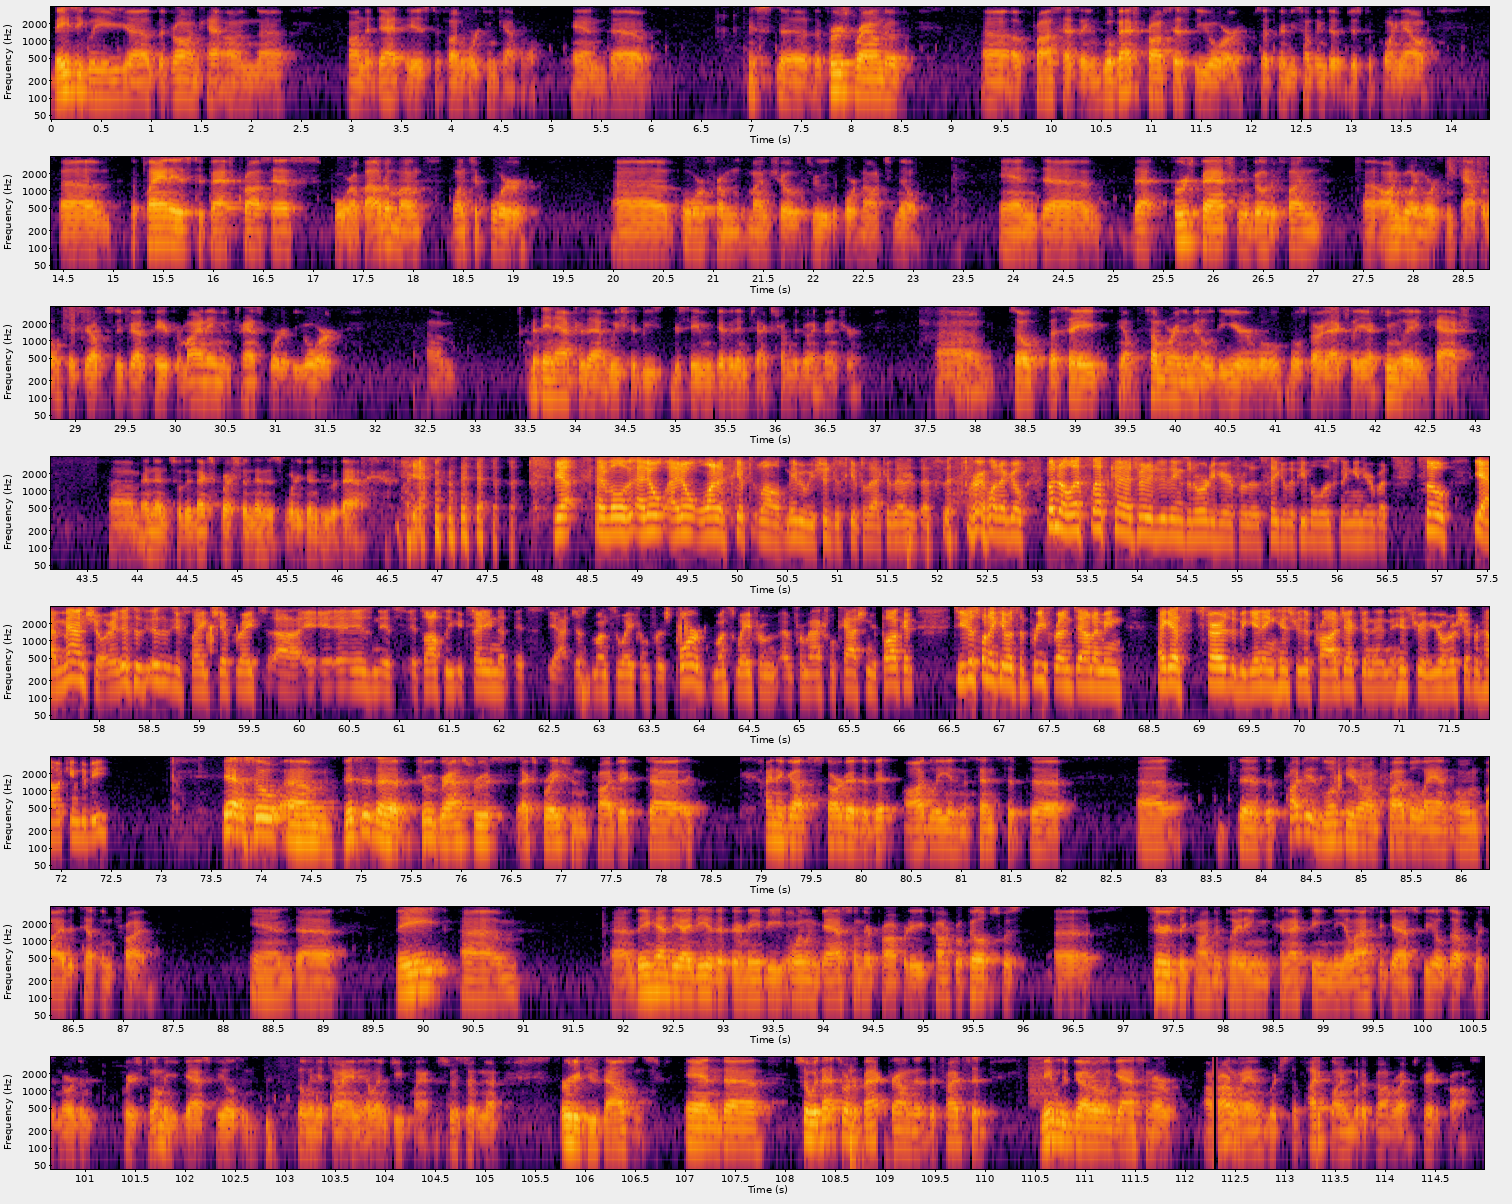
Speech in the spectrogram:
basically, uh, the draw on ca- on uh, on the debt is to fund working capital, and uh, it's the the first round of uh, of processing. We'll batch process the ore, so that's maybe something to just to point out. Um, the plan is to batch process for about a month, once a quarter, uh, or from Manh Choh through the Fort Knox mill. And that first batch will go to fund uh, ongoing working capital because you obviously you've got to pay for mining and transport of the ore. Um, but then after that, we should be receiving dividend checks from the joint venture. Um, so let's say you know somewhere in the middle of the year, we'll we'll start actually accumulating cash um, and then, so the next question then is, what are you going to do with that? yeah, yeah. And well, I don't, I don't want to skip. Well, maybe we should just skip to that because that is, that's that's where I want to go. But no, let's let's kind of try to do things in order here for the sake of the people listening in here. But so yeah, Manh Choh, right? This is this is your flagship, right? Uh, it, it is it's it's awfully exciting that it's yeah just months away from first pour, months away from from actual cash in your pocket. Do you just want to give us a brief rundown? I mean, I guess start at the beginning, history of the project, and then the history of your ownership and how it came to be. Yeah, so um, this is a true grassroots exploration project. Uh, it kind of got started a bit oddly in the sense that uh, uh, the the project is located on tribal land owned by the Tetlin tribe, and uh, they um, uh, they had the idea that there may be oil and gas on their property. ConocoPhillips was seriously contemplating connecting the Alaska gas fields up with the northern British Columbia gas fields and building a giant LNG plant. This was in the early 2000s. And uh, so, with that sort of background, the, the tribe said, maybe we've got oil and gas in our on our land, which the pipeline would have gone right straight across.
